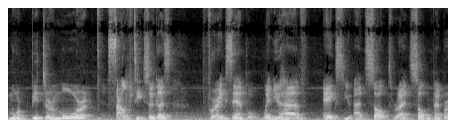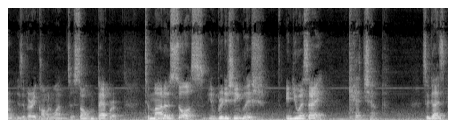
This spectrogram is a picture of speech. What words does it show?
more bitter, more salty. So, guys, for example, when you have eggs, you add salt, right? Salt and pepper is a very common one. So, salt and pepper. Tomato sauce in British English, in USA, ketchup. So, guys,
